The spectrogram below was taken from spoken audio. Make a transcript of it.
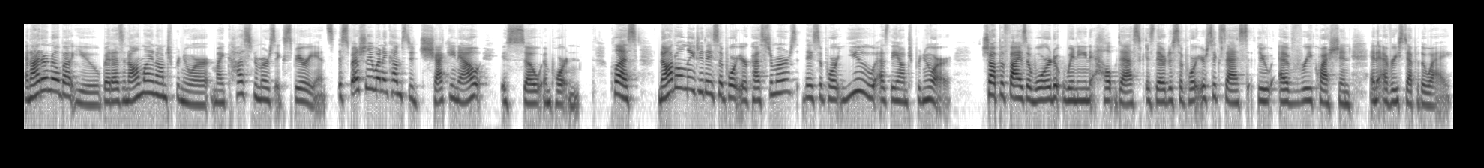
And I don't know about you, but as an online entrepreneur, my customers' experience, especially when it comes to checking out, is so important. Plus, not only do they support your customers, they support you as the entrepreneur. Shopify's award winning help desk is there to support your success through every question and every step of the way.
